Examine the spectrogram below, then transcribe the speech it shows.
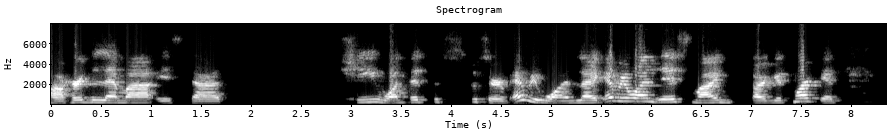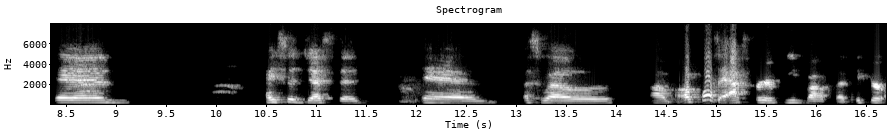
uh, her dilemma is that she wanted to to serve everyone. Like everyone is my target market. And I suggested and as well um, of course, I asked for her feedback that if you're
